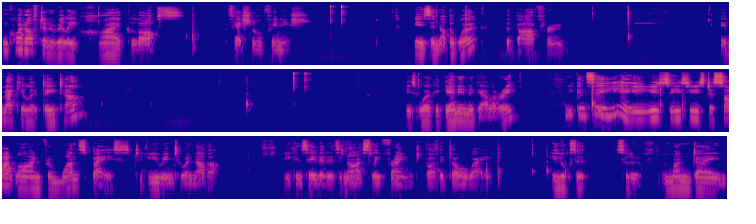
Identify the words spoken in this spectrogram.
and quite often a really high gloss professional finish. Here's another work, the bathroom. Immaculate detail. His work again in a gallery. You can see here he used, he's used a sight line from one space to view into another. You can see that it's nicely framed by the doorway. He looks at sort of mundane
